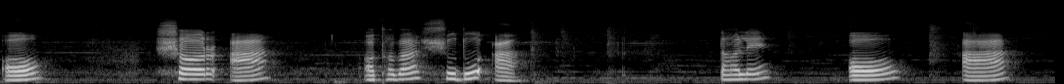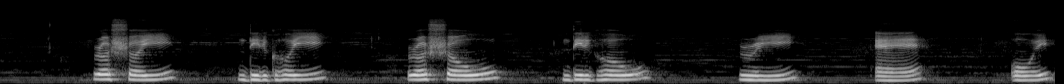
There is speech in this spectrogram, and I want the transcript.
অ, স্বর আ, অথবা শুধু আ। তাহলে অ, আ, রসই, দীর্ঘই, রসৌ, দীর্ঘৌ রি, এ, ওই,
